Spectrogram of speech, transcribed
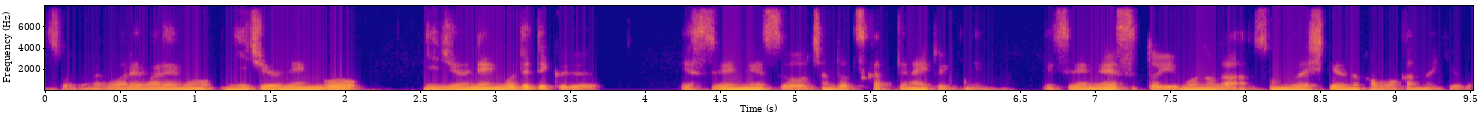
そうだね。我々も20年後、20年後出てくる SNS をちゃんと使ってないといけない。SNS というものが存在しているのかもわかんないけど。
